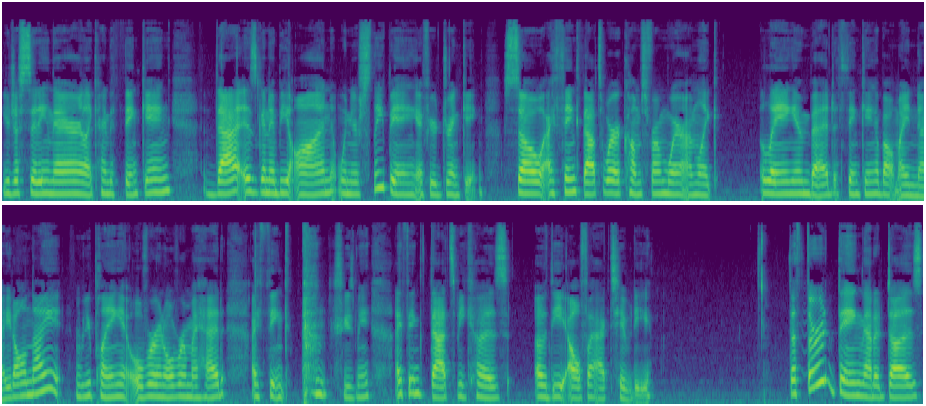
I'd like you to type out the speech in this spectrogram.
You're just sitting there like kind of thinking. That is going to be on when you're sleeping if you're drinking. So i think that's where it comes from where i'm like laying in bed thinking about my night all night replaying it over and over in my head. I think excuse me i think that's because of the alpha activity the third thing that it does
